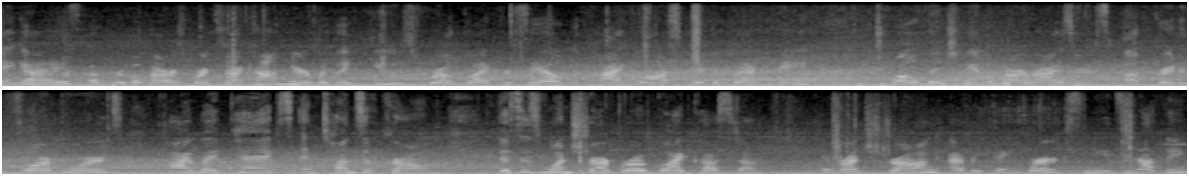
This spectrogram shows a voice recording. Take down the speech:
Hey guys, ApprovalPowersports.com here with a used Road Glide for sale with high gloss vivid black paint, 12 inch handlebar risers, upgraded floorboards, highway pegs, and tons of chrome. This is one Sharp Road Glide Custom. It runs strong, everything works, needs nothing.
